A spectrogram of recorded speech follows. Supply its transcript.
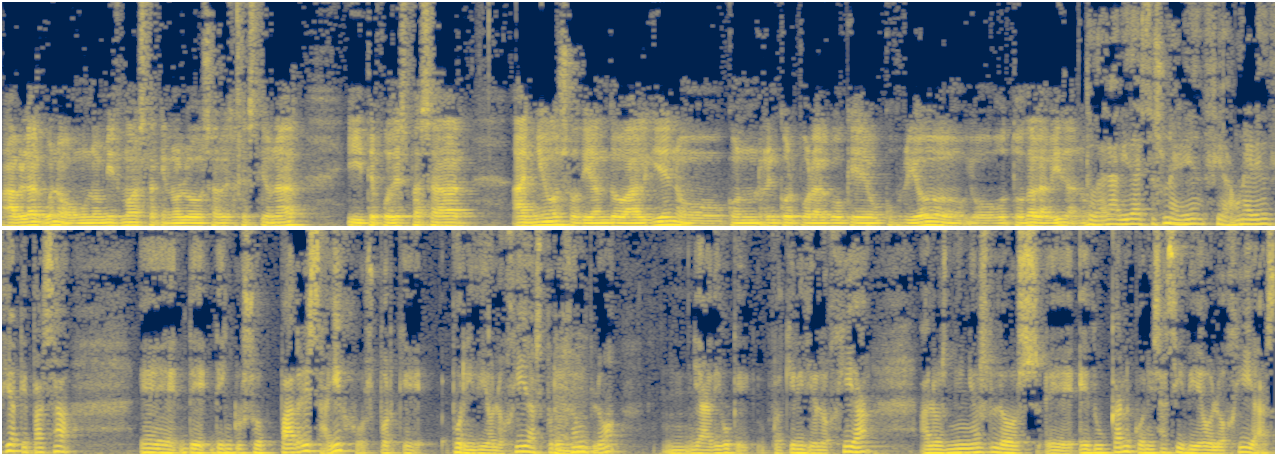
hablas, bueno, uno mismo hasta que no lo sabes gestionar y te puedes pasar años odiando a alguien o con rencor por algo que ocurrió o, toda la vida, ¿no? Toda la vida, esto es una herencia, una herencia que pasa eh, de, de incluso padres a hijos, porque por ideologías, por ejemplo, mm, ya digo que cualquier ideología, a los niños los eh, educan con esas ideologías.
